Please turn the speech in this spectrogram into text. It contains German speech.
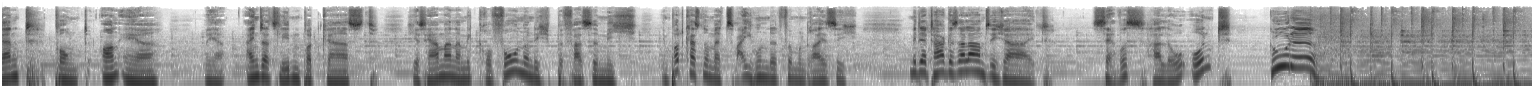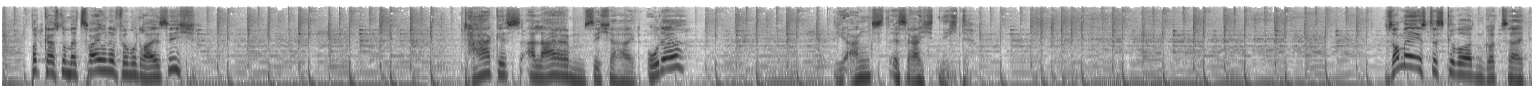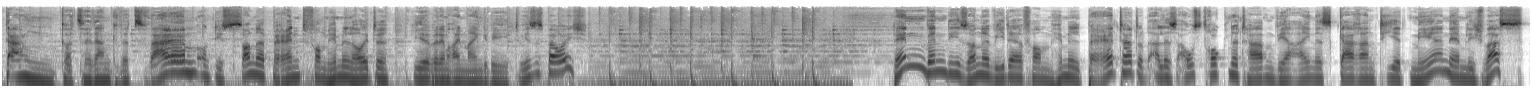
Brand.on-air, euer Einsatzleben-Podcast. Hier ist Hermann am Mikrofon und ich befasse mich im Podcast Nummer 235 mit der Tagesalarmsicherheit. Servus, hallo und Gute! Podcast Nummer 235 Tagesalarmsicherheit oder die Angst, es reicht nicht. Sommer ist es geworden, Gott sei Dank. Gott sei Dank wird's warm und die Sonne brennt vom Himmel heute hier über dem Rhein-Main-Gebiet. Wie ist es bei euch? Denn wenn die Sonne wieder vom Himmel brettert und alles austrocknet, haben wir eines garantiert mehr, nämlich was?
